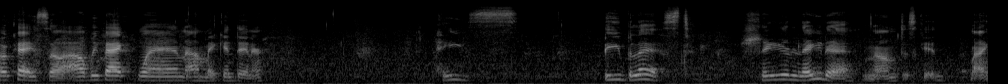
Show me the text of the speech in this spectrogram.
Okay, so I'll be back when I'm making dinner. Peace. Be blessed. See you later. No, I'm just kidding. Bye.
